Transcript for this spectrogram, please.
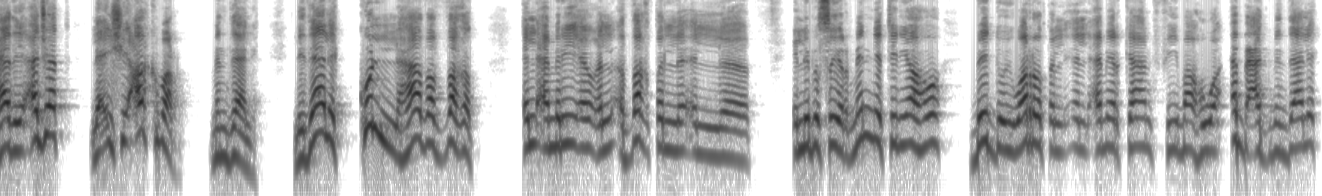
هذه أجت لإشي أكبر من ذلك. لذلك كل هذا الضغط الأمريكي الضغط اللي بيصير من نتنياهو بده يورط الأمريكان فيما هو أبعد من ذلك.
